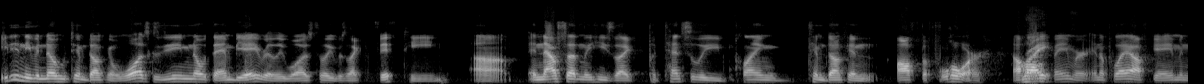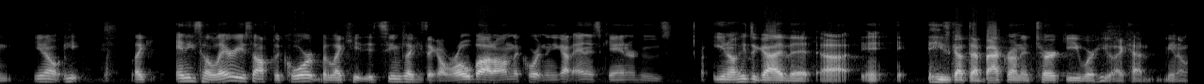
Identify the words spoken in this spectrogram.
He didn't even know who Tim Duncan was because he didn't even know what the NBA really was till he was like 15. Um, and now suddenly he's like potentially playing Tim Duncan off the floor, a Right. Hall of Famer in a playoff game, and you know he like and he's hilarious off the court, but like he, it seems like he's like a robot on the court. And then you got Enes Kanter, who's you know he's a guy that uh, he's got that background in Turkey where he like had you know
